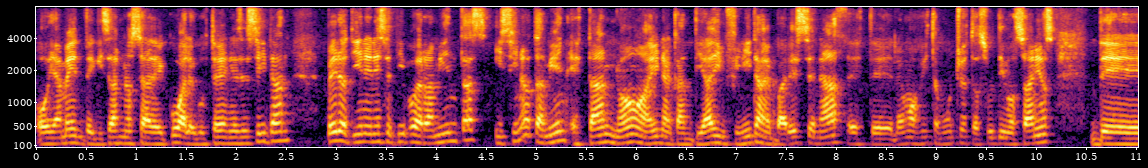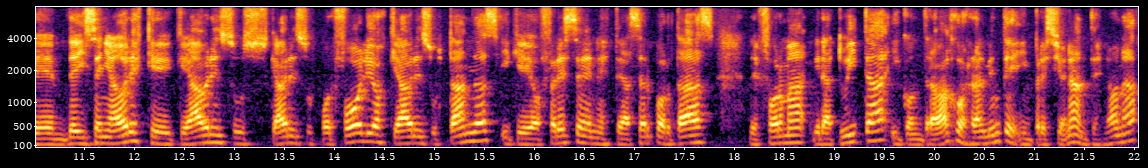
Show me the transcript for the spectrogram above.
obviamente quizás no se adecua a lo que ustedes necesitan, pero tienen ese tipo de herramientas y si no también están, ¿no? Hay una cantidad infinita, me parece, Naz, este, lo hemos visto mucho estos últimos años, de, diseñadores que, abren sus, que abren sus portfolios, que abren sus tandas y que ofrecen este, hacer portadas de forma gratuita y con trabajos realmente impresionantes, ¿no, Naz?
